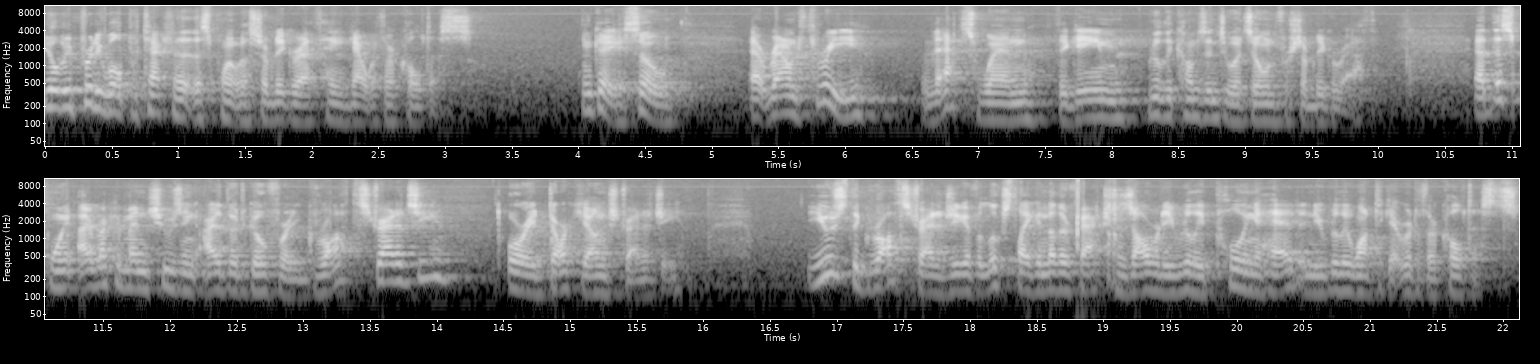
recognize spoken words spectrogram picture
You'll be pretty well protected at this point with Shub-Niggurath hanging out with our cultists. Okay, so at round three, that's when the game really comes into its own for Shub-Niggurath. At this point, I recommend choosing either to go for a Ghroth strategy or a Dark Young strategy. Use the Ghroth strategy if it looks like another faction is already really pulling ahead and you really want to get rid of their cultists.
